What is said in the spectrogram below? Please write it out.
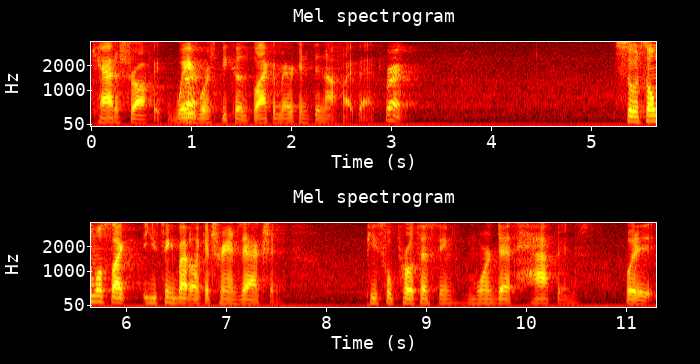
catastrophic, way Right. worse because Black Americans did not fight back. Right. So it's almost like you think about it like a transaction. Peaceful protesting, more death happens, but it,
